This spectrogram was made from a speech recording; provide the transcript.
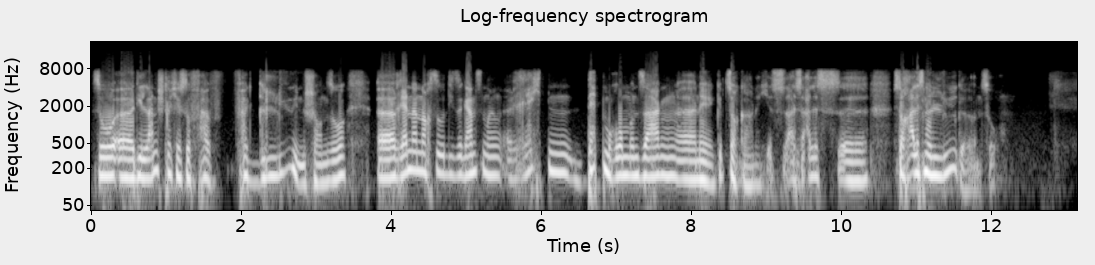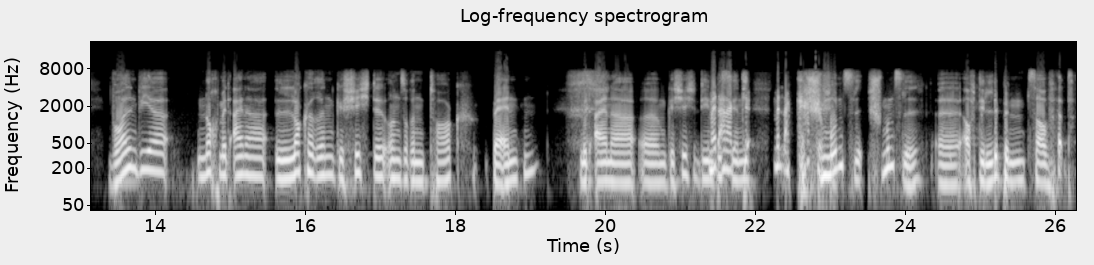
so äh, die Landstriche so ver verglühen schon so, äh, rennen dann noch so diese ganzen rechten Deppen rum und sagen, äh, nee, gibt's doch gar nicht. Ist, ist alles, äh, ist doch alles eine Lüge und so. Wollen wir noch mit einer lockeren Geschichte unseren Talk beenden? Mit einer ähm, Geschichte, die ein Mit einer, bisschen Ki- mit einer Kacke. Schmunzel, Schmunzel äh, auf die Lippen zaubert.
